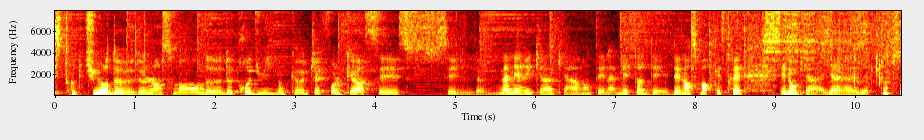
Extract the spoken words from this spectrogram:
structures de, lancement de, produits. Donc, Jeff Walker, c'est l'américain qui a inventé la méthode des, lancements orchestrés. Et donc, il y a, toutes,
